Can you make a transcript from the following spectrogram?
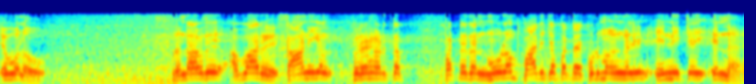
எவ்வளவு? ரெண்டாவது அவ்வாறு காணிகள் பட்டதன் மூலம் பாதிக்கப்பட்ட குடும்பங்களின் எண்ணிக்கை என்ன?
